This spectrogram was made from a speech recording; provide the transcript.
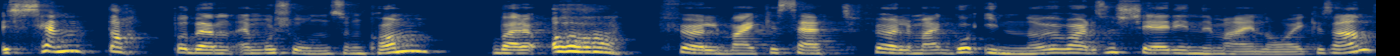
Kjent da på den emosjonen som kom. Bare åh, føler meg ikke sett, føler meg Gå innover, hva er det som skjer inni meg nå, ikke sant?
